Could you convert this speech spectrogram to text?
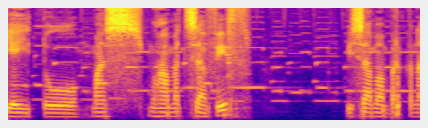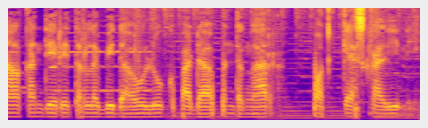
yaitu Mas Muhammad Zafif bisa memperkenalkan diri terlebih dahulu kepada pendengar podcast kali ini.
